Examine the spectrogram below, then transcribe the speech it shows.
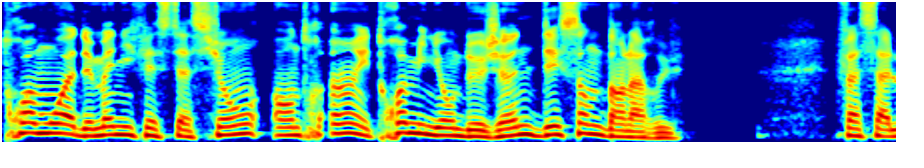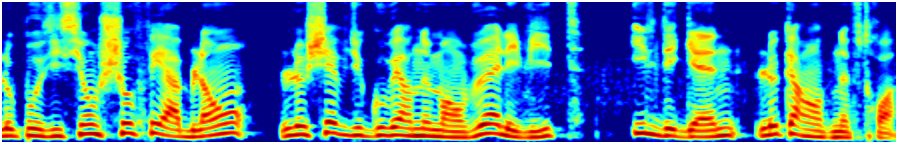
Trois mois de manifestations, entre 1 et 3 millions de jeunes descendent dans la rue. Face à l'opposition chauffée à blanc, le chef du gouvernement veut aller vite, il dégaine le 49-3.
